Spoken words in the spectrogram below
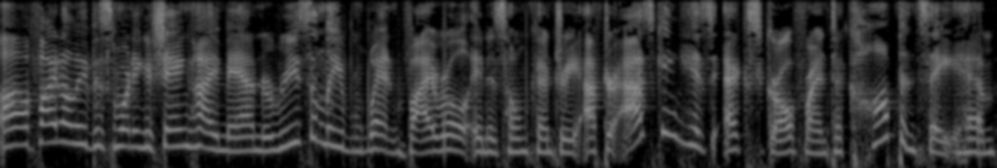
Uh, finally, this morning, a Shanghai man recently went viral in his home country after asking his ex girlfriend to compensate him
